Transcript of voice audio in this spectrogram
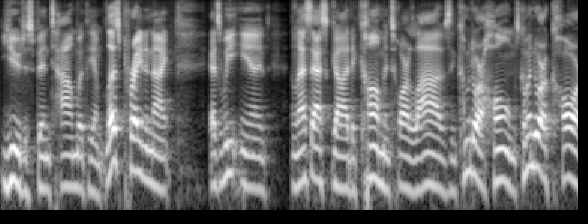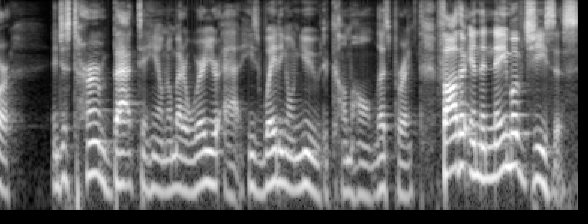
you to spend time with him. Let's pray tonight as we end. And let's ask God to come into our lives and come into our homes, come into our car, and just turn back to Him no matter where you're at. He's waiting on you to come home. Let's pray. Father, in the name of Jesus,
